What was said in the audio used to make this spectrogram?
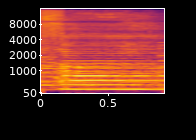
far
